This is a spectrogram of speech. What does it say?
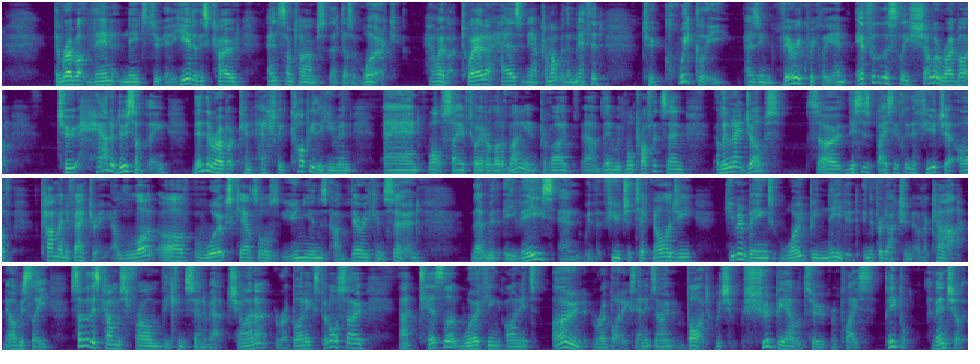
The robot then needs to adhere to this code, and sometimes that doesn't work. However, Toyota has now come up with a method to quickly, as in very quickly, and effortlessly show a robot to how to do something. Then the robot can actually copy the human and well save Toyota a lot of money and provide um, them with more profits and eliminate jobs. So this is basically the future of car manufacturing. A lot of works councils, unions are very concerned that with EVs and with future technology, human beings won't be needed in the production of a car. Now, obviously, some of this comes from the concern about China, robotics, but also uh, Tesla working on its own robotics and its own bot, which should be able to replace people eventually.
